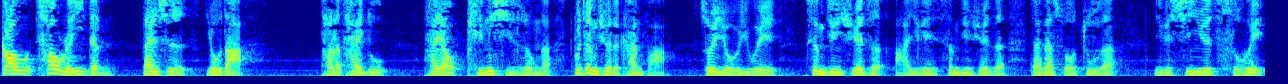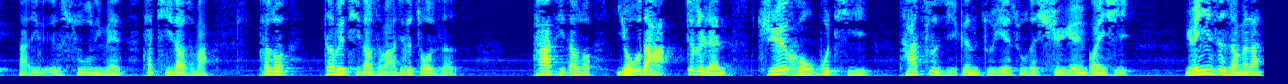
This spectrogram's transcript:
高超人一等？但是犹大他的态度，他要平息这种的不正确的看法。所以有一位圣经学者啊，一个圣经学者在他所著的一个新约词汇啊一个一个书里面，他提到什么？他说特别提到什么？这个作者他提到说犹大这个人绝口不提。他自己跟主耶稣的血缘关系，原因是什么呢？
